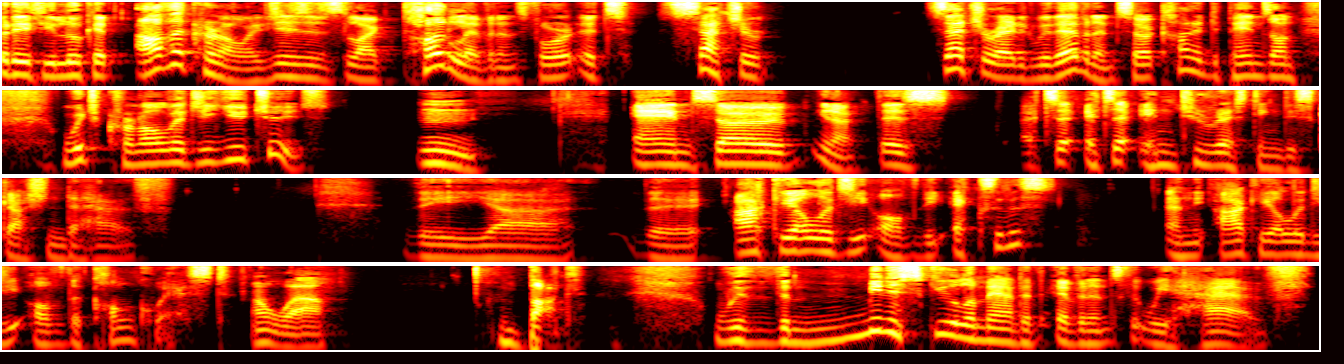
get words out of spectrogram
But if you look at other chronologies, it's like total evidence for it. It's satur- saturated with evidence. So it kind of depends on which chronology you choose. And so, you know, there's it's a it's an interesting discussion to have. The uh, the archaeology of the Exodus and the archaeology of the conquest. Oh wow. But with the minuscule amount of evidence that we have,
